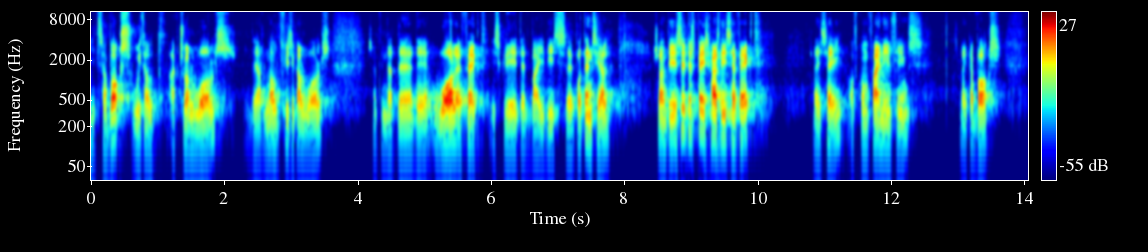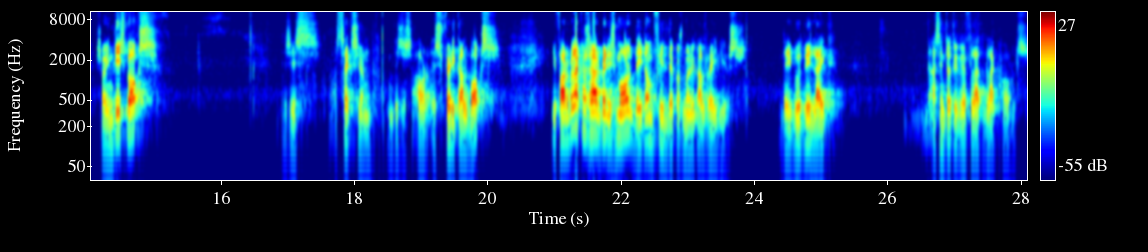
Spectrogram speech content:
it's a box without actual walls. There are no physical walls, something that the, the wall effect is created by this uh, potential. So anti de space has this effect, I say, of confining things, like a box. So in this box, this is a section, this is our spherical box. If our black holes are very small, they don't fill the cosmological radius. They would be like asymptotically flat black holes.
